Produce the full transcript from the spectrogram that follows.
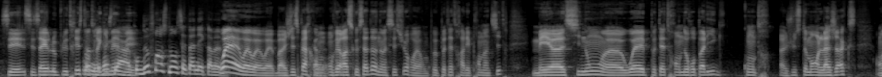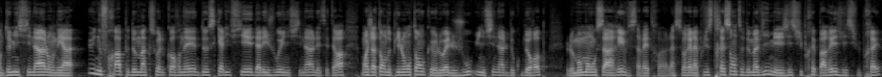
c'est ça le plus triste entre guillemets. La Coupe de France, non, cette année quand même. Ouais, ouais, ouais, ouais. Bah, j'espère qu'on verra ce que ça donne. c'est sûr. on peut peut-être aller prendre un titre, mais euh, sinon, euh, ouais, peut-être en Europa League contre euh, justement l'Ajax. En demi-finale, on est à une frappe de Maxwell Cornet de se qualifier, d'aller jouer une finale, etc. Moi, j'attends depuis longtemps que l'OL joue une finale de Coupe d'Europe. Le moment où ça arrive, ça va être euh, la soirée la plus stressante de ma vie, mais j'y suis préparé, j'y suis prêt.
